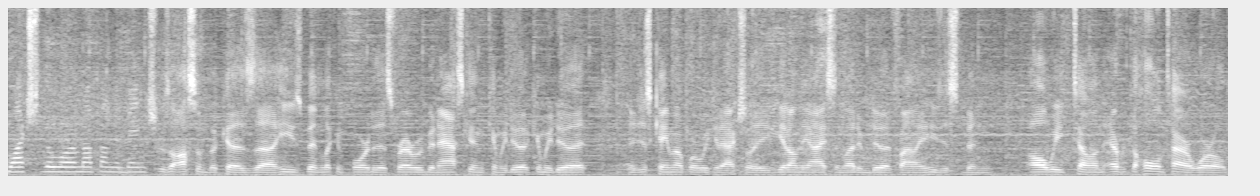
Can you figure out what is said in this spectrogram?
watch the warm up on the bench. It was awesome because uh, he's been looking forward to this forever. We've been asking, can we do it? Can we do it? And it just came up where we could actually get on the ice and let him do it finally. He's just been all week telling every, the whole entire world.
